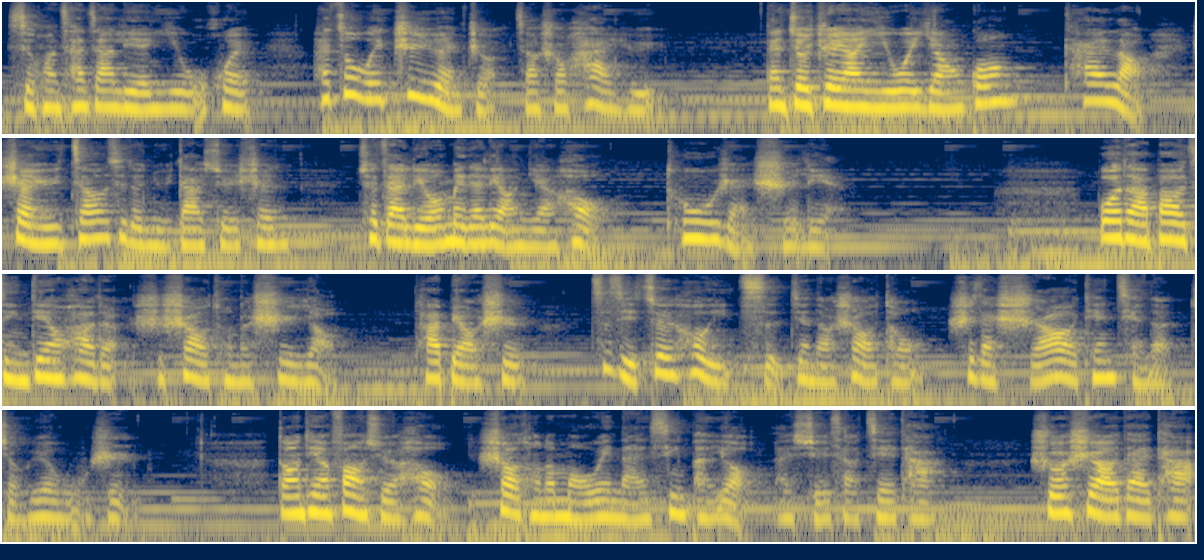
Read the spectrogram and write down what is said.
喜欢参加联谊舞会，还作为志愿者教授汉语。但就这样一位阳光、开朗、善于交际的女大学生，却在留美的两年后突然失联。拨打报警电话的是少彤的室友，他表示。自己最后一次见到少彤是在十二天前的九月五日，当天放学后，少彤的某位男性朋友来学校接他，说是要带他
